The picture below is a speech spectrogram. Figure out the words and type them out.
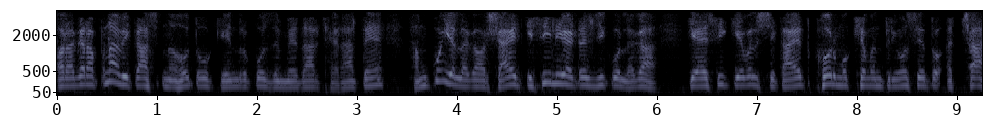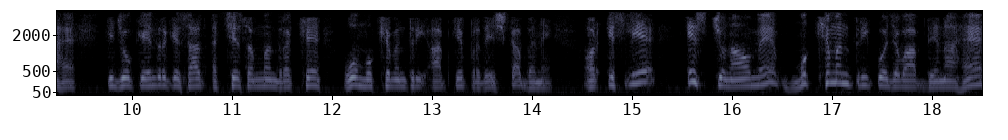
और अगर अपना विकास न हो तो वो केंद्र को जिम्मेदार ठहराते हैं। हमको ये लगा और शायद इसी इसीलिए अटल जी को लगा कि ऐसी केवल शिकायत खोर मुख्यमंत्रियों से तो अच्छा है कि जो केंद्र के साथ अच्छे संबंध रखें, वो मुख्यमंत्री आपके प्रदेश का बने। और इसलिए इस चुनाव में मुख्यमंत्री को जवाब देना है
